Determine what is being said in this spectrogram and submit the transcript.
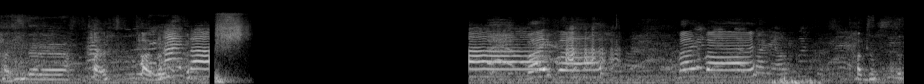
Hi. えー、バイバイ。バイバイ。楽しそう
